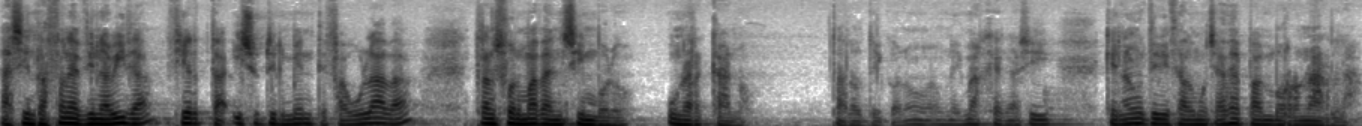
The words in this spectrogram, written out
las sin razones de una vida, cierta y sutilmente fabulada, transformada en símbolo, un arcano tarótico, ¿no? Una imagen así que la han utilizado muchas veces para emborronarla.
